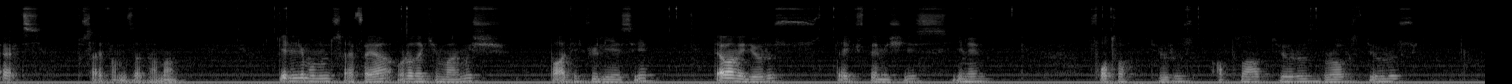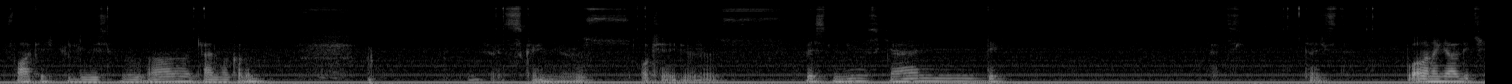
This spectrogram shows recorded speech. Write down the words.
Evet. Bu sayfamız da tamam. Gelelim 10. sayfaya. Orada kim varmış? Fatih Külliyesi. Devam ediyoruz. Text demişiz. Yine foto diyoruz. Upload diyoruz. Browse diyoruz. Fatih Külliyesi burada. Gel bakalım. Evet, scan diyoruz. OK diyoruz. Resmimiz geldi. Evet. Text. Bu alana geldik.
